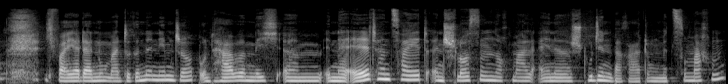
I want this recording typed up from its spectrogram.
ich war ja da nun mal drin in dem Job und habe mich ähm, in der Elternzeit entschlossen, nochmal eine Studienberatung mitzumachen.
